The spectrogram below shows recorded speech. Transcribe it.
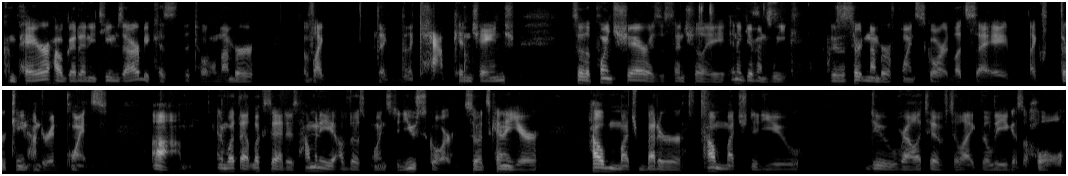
compare how good any teams are because the total number of like the the cap can change. So the point share is essentially in a given week there's a certain number of points scored, let's say like 1,300 points. Um, and what that looks at is how many of those points did you score? So it's kind of your how much better, how much did you do relative to like the league as a whole?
